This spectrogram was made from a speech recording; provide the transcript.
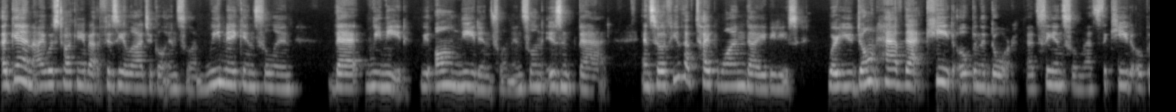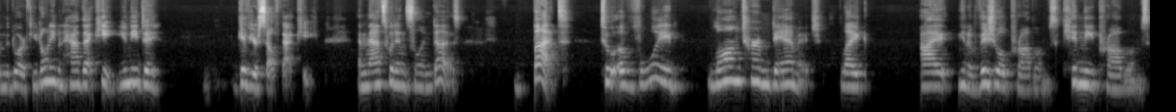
again, I was talking about physiological insulin. We make insulin that we need. We all need insulin. Insulin isn't bad. And so if you have type 1 diabetes, where you don't have that key to open the door, that's the insulin, that's the key to open the door. If you don't even have that key, you need to give yourself that key. And that's what insulin does. But to avoid long term damage, like I, you know, visual problems, kidney problems,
